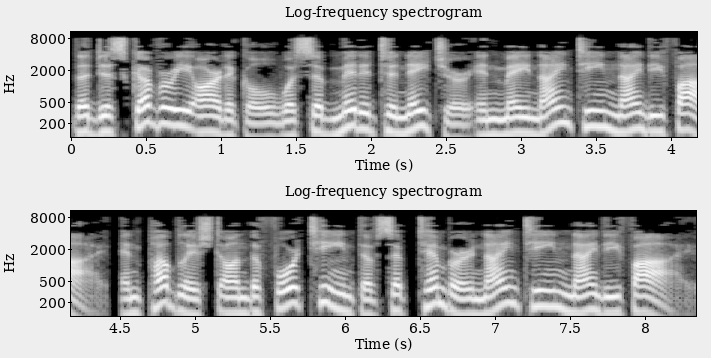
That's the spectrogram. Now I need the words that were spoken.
The discovery article was submitted to Nature in May 1995, and published on 14 September 1995.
